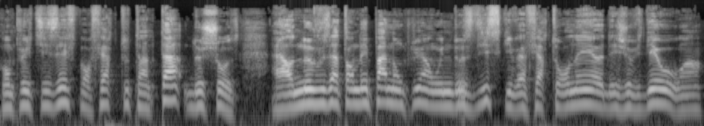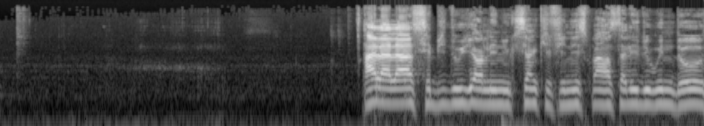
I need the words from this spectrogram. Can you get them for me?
qu'on peut utiliser pour faire tout un tas de choses. Alors ne vous attendez pas non plus à un Windows 10 qui va faire tourner euh, des jeux vidéo. Hein. Ah là là, ces bidouilleurs linuxiens qui finissent par installer du Windows.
